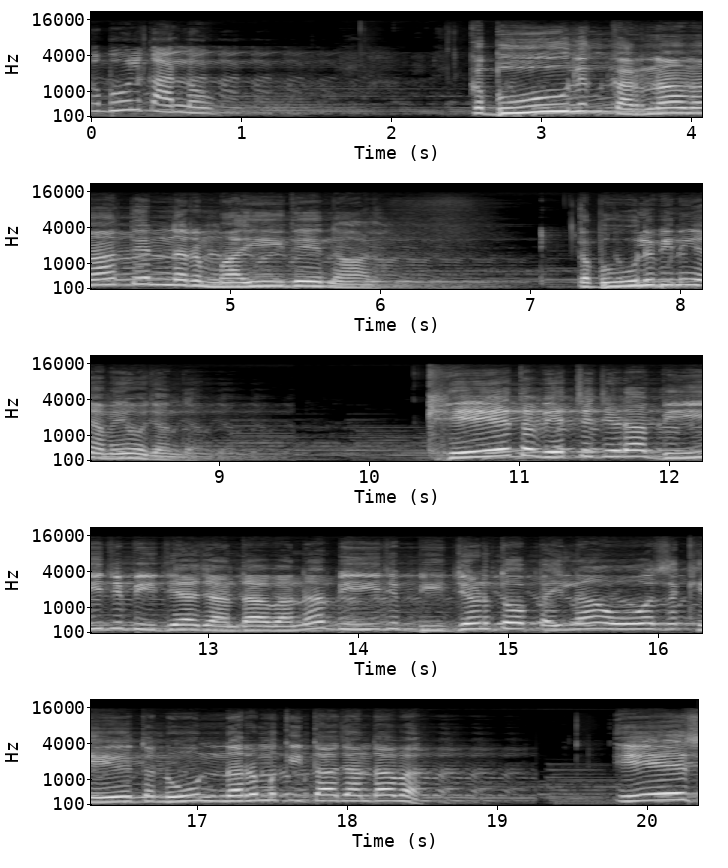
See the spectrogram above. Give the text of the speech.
ਕਬੂਲ ਕਰ ਲਓ। ਕਬੂਲ ਕਰਨਾ ਵਾ ਤੇ ਨਰਮਾਈ ਦੇ ਨਾਲ। ਕਬੂਲ ਵੀ ਨਹੀਂ ਐਵੇਂ ਹੋ ਜਾਂਦਾ। ਖੇਤ ਵਿੱਚ ਜਿਹੜਾ ਬੀਜ ਬੀਜਿਆ ਜਾਂਦਾ ਵਾ ਨਾ, ਬੀਜ ਬੀਜਣ ਤੋਂ ਪਹਿਲਾਂ ਉਸ ਖੇਤ ਨੂੰ ਨਰਮ ਕੀਤਾ ਜਾਂਦਾ ਵਾ। ਇਸ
